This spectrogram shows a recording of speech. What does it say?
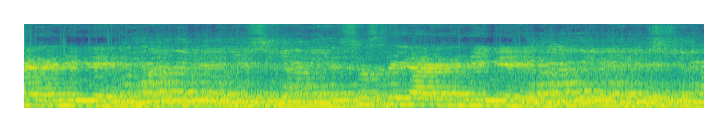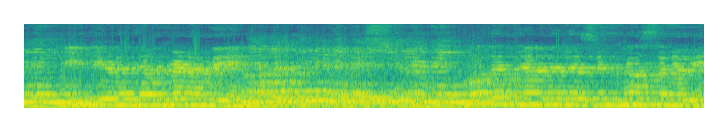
നല്ലഭയായ ഗതിയെ വിശ്വസ്തയായ ഗതിയെ നീതിയുടെ ദർപ്പണമേ ബോധജ്ഞാനത്തിന്റെ സിംഹാസനമേ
